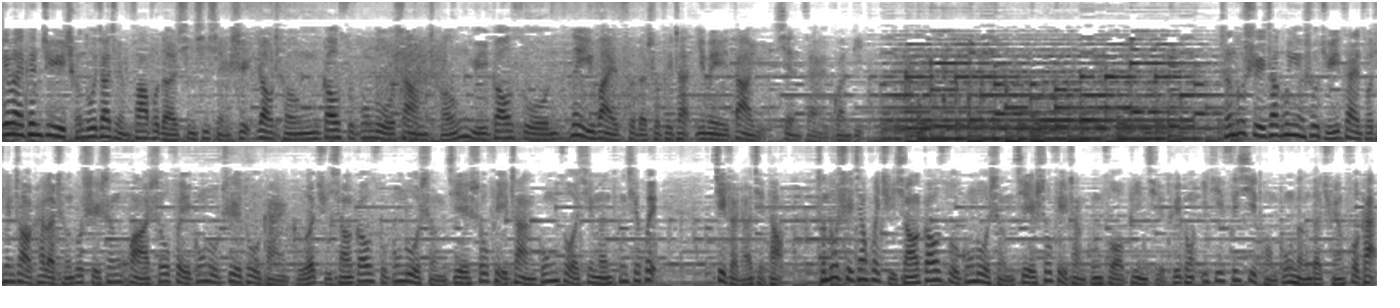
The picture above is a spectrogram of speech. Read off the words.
另外，根据成都交警发布的信息显示，绕城高速公路上成渝高速内外侧的收费站因为大雨现在关闭。成都市交通运输局在昨天召开了成都市深化收费公路制度改革、取消高速公路省界收费站工作新闻通气会。记者了解到，成都市将会取消高速公路省界收费站工作，并且推动 ETC 系统功能的全覆盖，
